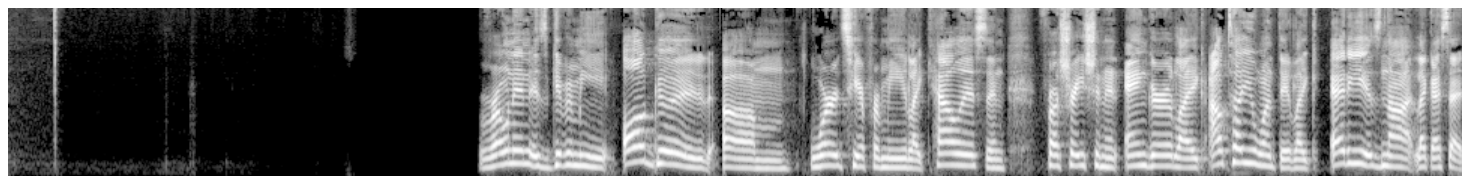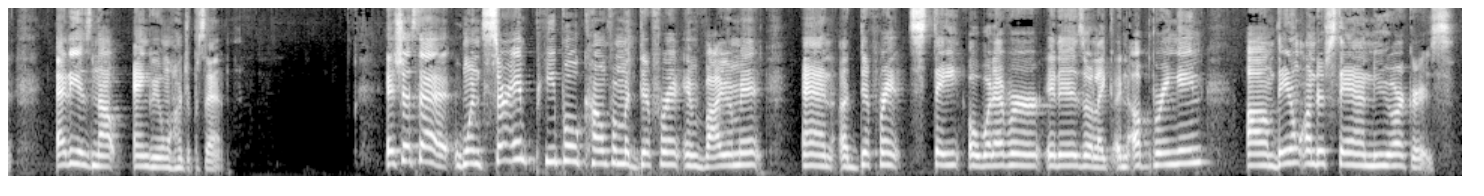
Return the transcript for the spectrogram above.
Ronan is giving me all good um, words here for me, like callous and frustration and anger. Like, I'll tell you one thing like, Eddie is not, like I said, Eddie is not angry 100%. It's just that when certain people come from a different environment and a different state or whatever it is, or like an upbringing, um, they don't understand New Yorkers.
